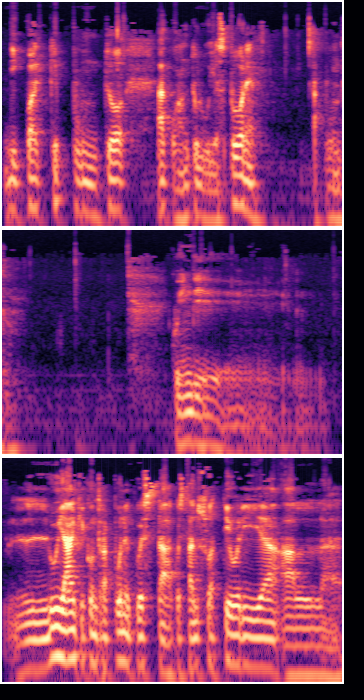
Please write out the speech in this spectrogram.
di qualche punto a quanto lui espone, appunto. Quindi lui anche contrappone questa, questa sua teoria al,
